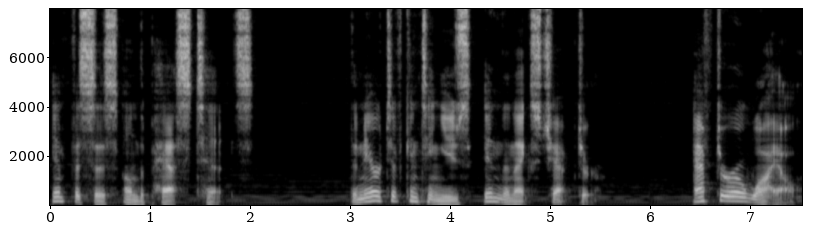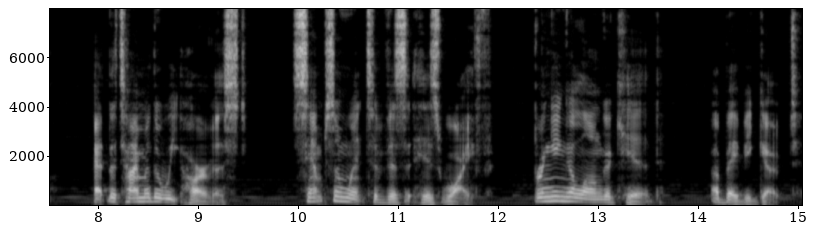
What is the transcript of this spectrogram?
emphasis on the past tense. The narrative continues in the next chapter. After a while, at the time of the wheat harvest, Samson went to visit his wife, bringing along a kid, a baby goat.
